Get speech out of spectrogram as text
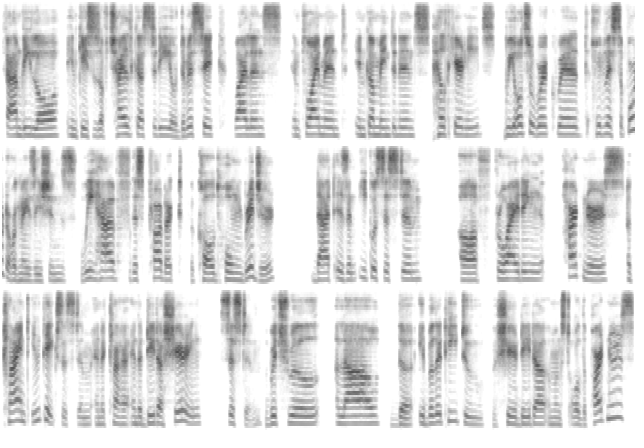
family law in cases of child custody or domestic violence, employment, income maintenance, healthcare needs. We also work with homeless support organizations. We have this product called Home Bridger that is an ecosystem of providing partners a client intake system and a client and a data sharing system which will allow the ability to share data amongst all the partners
